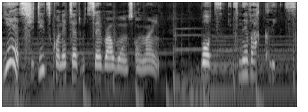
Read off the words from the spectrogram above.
Yes, she did connected with several ones online, but it never clicked.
